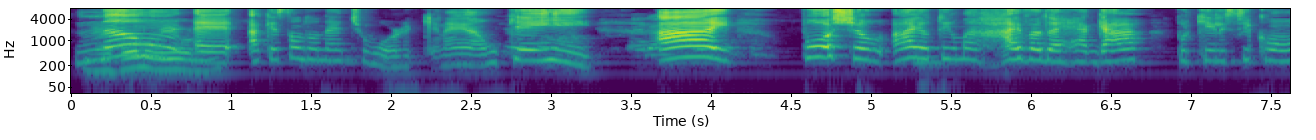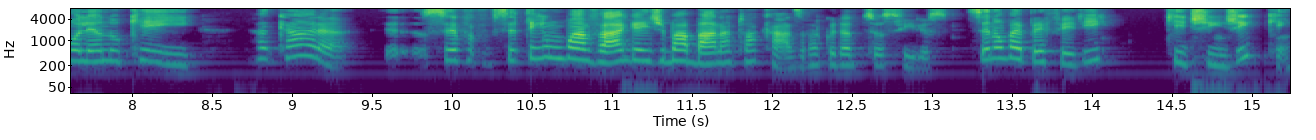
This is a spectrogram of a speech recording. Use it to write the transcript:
Não não, evoluiu, né? é a questão do network, né? O QI. Ai, poxa, eu, ai, eu tenho uma raiva do RH porque eles ficam olhando o QI. Ah, Cara, você- você tem uma vaga aí de babá na tua casa para cuidar dos seus filhos. Você não vai preferir que te indiquem?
